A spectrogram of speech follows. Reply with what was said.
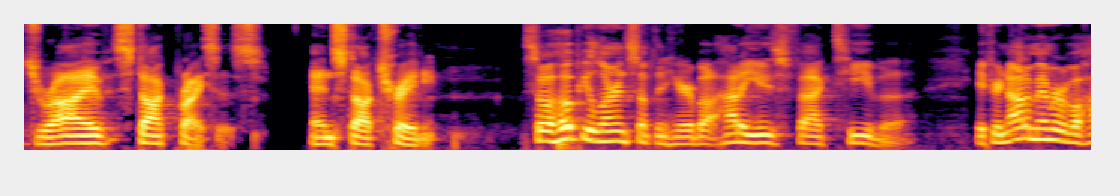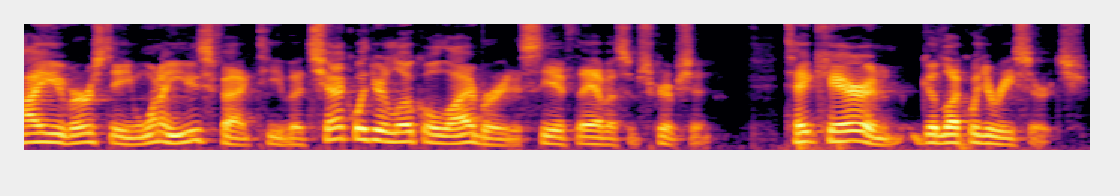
drive stock prices and stock trading. So I hope you learned something here about how to use Factiva. If you're not a member of Ohio University and want to use Factiva, check with your local library to see if they have a subscription. Take care and good luck with your research.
